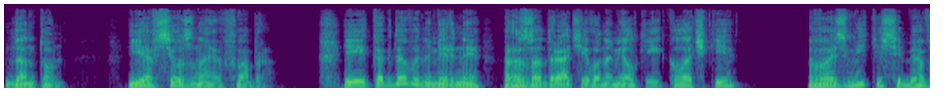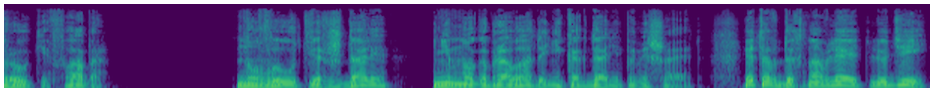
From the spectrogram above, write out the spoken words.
Дантон?» «Я все знаю, Фабр. И когда вы намерены разодрать его на мелкие клочки, возьмите себя в руки, Фабр. Но вы утверждали, немного бравады никогда не помешает. Это вдохновляет людей.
